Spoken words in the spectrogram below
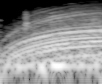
Whoa!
